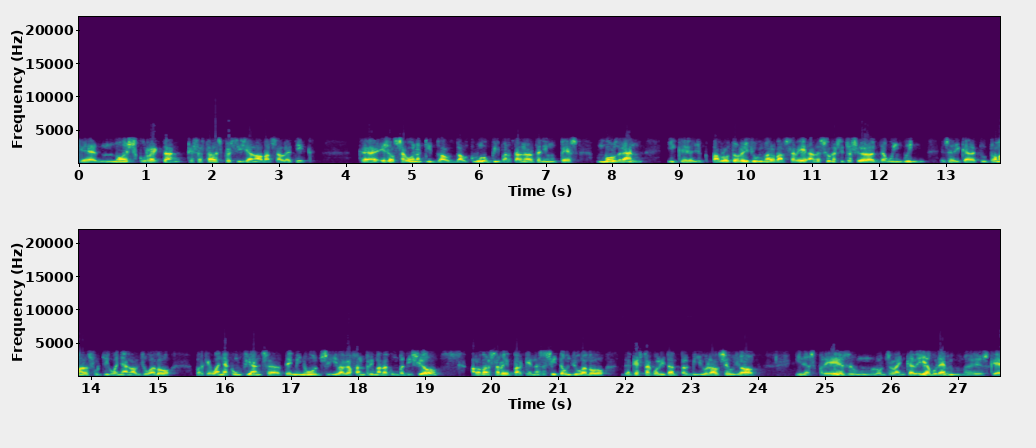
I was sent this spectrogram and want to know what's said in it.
que no és correcta, que s'està desprestigiant el Barça Atlètic, que és el segon equip del, del club i per tant ha de tenir un pes molt gran i que Pablo Torres jugui amb el Barça B ha de ser una situació de win-win, és a dir, que tothom ha de sortir guanyant el jugador perquè guanya confiança, té minuts i va agafant ritme de competició, el Barça B perquè necessita un jugador d'aquesta qualitat per millorar el seu joc, i després, doncs, l'any que ve ja veurem. És que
